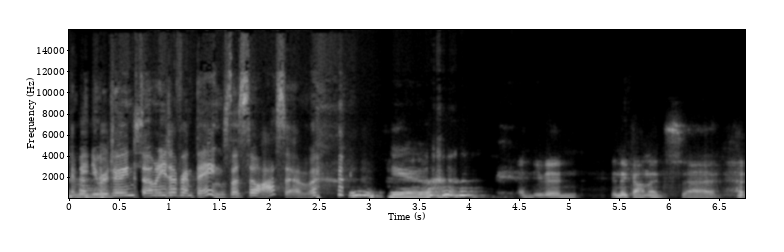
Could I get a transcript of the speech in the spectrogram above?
I mean, you were doing so many different things. That's so awesome. Thank you. And even in the comments, uh,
